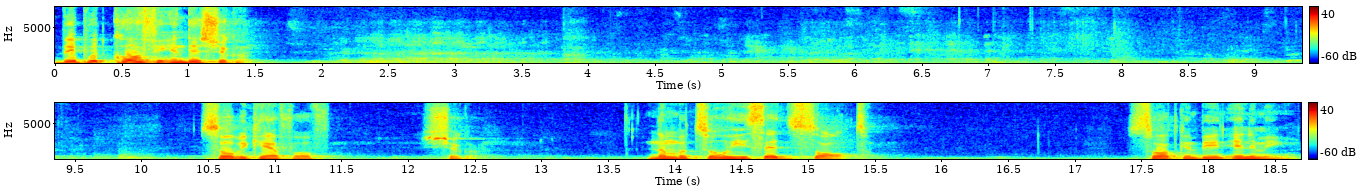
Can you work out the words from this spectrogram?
They put coffee in their sugar. So be careful of sugar. Number two, he said salt. Salt can be an enemy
